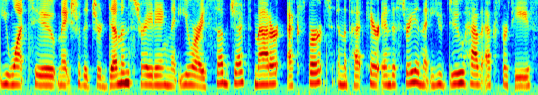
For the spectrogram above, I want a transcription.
You want to make sure that you're demonstrating that you are a subject matter expert in the pet care industry and that you do have expertise.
